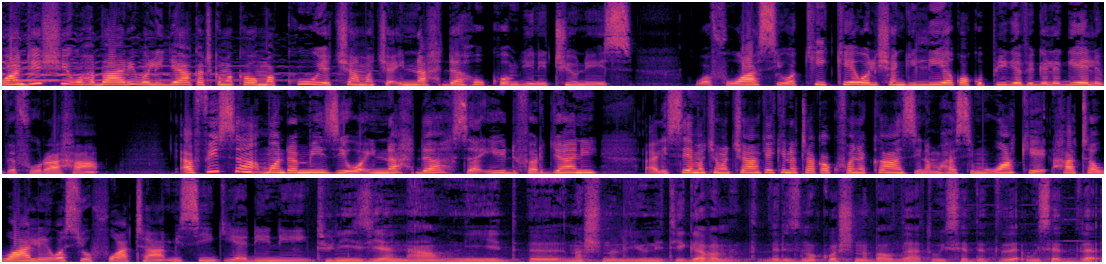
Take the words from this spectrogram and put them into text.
Waandishi wa habari walijaa katika makao makuu ya chama cha Ennahda huko mjini Tunis. Wafuasi wa kike walishangilia kwa kupiga vigelegele vya furaha. Afisa mwandamizi wa Ennahda Said Farjani alisema chama chake kinataka kufanya kazi na mahasimu wake, hata wale wasiofuata misingi ya dini. Tunisia now need a national unity government. There is no question about that. We said that, we said that,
